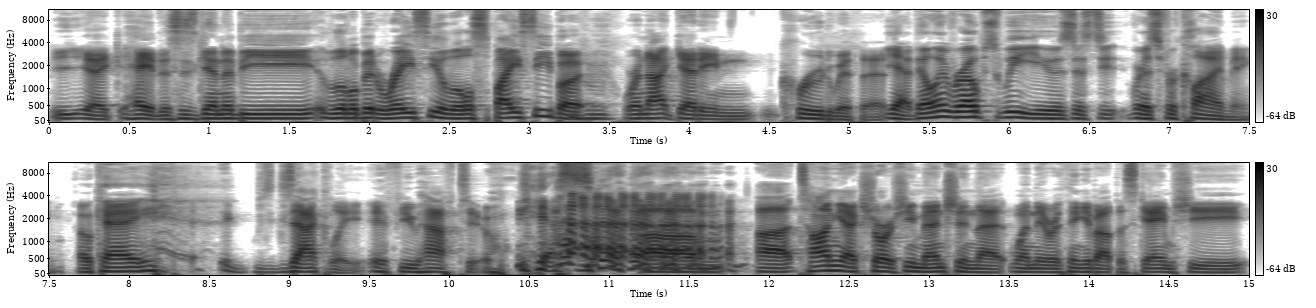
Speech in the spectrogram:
like, "Hey, this is gonna be a little bit racy, a little spicy, but we're not getting crude with it." Yeah, the only ropes we use is, to, is for climbing. Okay. exactly. If you have to. yes. um, uh, Tanya Short, she mentioned that when they were thinking about this game, she,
